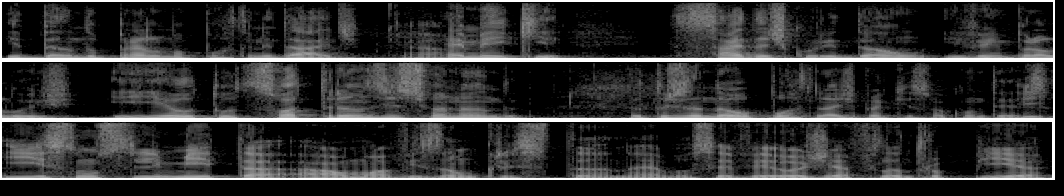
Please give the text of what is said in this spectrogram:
e dando para ela uma oportunidade. É. é meio que sai da escuridão e vem para a luz. E eu tô só transicionando. Eu estou te dando a oportunidade para que isso aconteça. E, isso não se limita a uma visão cristã, né? Você vê hoje a filantropia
